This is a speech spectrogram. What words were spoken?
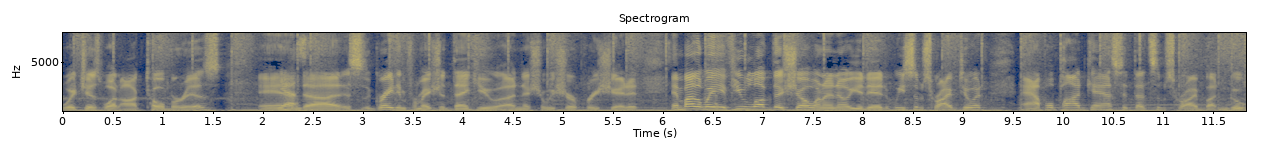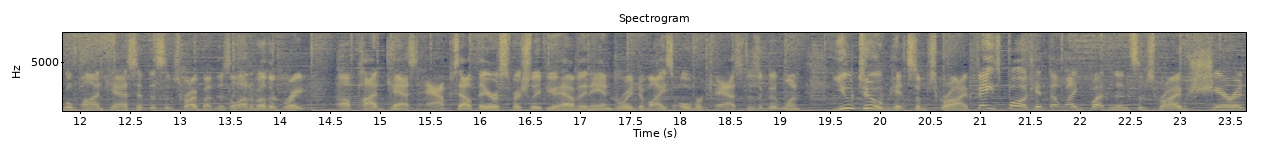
which is what October is. And Yes. uh, this is great information. Thank you, uh, Nisha. We sure appreciate it. And by the way, if you love this show, and I know you did, we subscribe to it. Apple Podcasts, hit that subscribe button. Google Podcasts, hit the subscribe button. There's a lot of other great uh, podcast apps out there, especially if you have an Android device. Overcast is a good one. YouTube, hit subscribe. Facebook, hit the like button and subscribe. Share it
